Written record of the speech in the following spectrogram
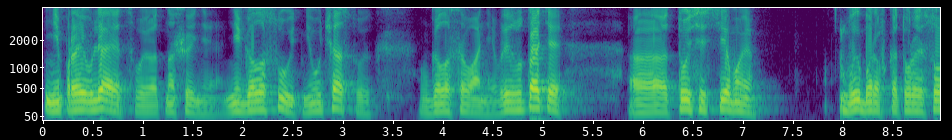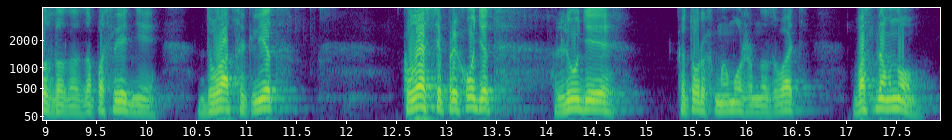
не проявляют свое отношение, не голосуют, не участвуют в голосовании. В результате той системы выборов, которая создана за последние 20 лет, к власти приходят люди, которых мы можем назвать в основном.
